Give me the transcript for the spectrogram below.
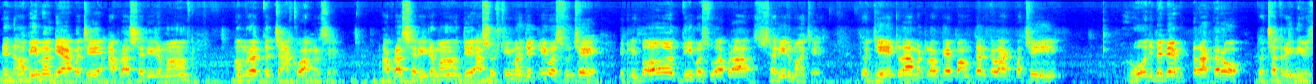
ને નાભીમાં ગયા પછી આપણા શરીરમાં અમૃત ચાખવા મળશે. આપણા શરીરમાં જે આ સૃષ્ટિમાં જેટલી વસ્તુ છે, એટલી બધી વસ્તુ આપણા શરીરમાં છે. તો જેટલા મતલબ કે બાવતર કલાક પછી રોજ બે બે કલાક કરો, તો છત્રીસ દિવસ.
